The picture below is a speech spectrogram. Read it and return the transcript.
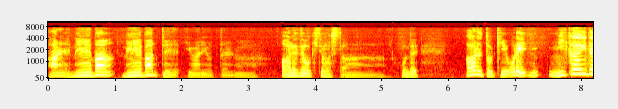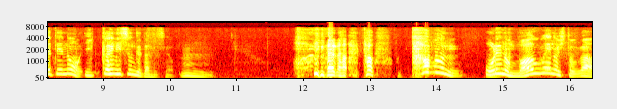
あれ名盤名盤って言われよったよなあれで起きてました、あほんである時俺2階建ての1階に住んでたんですよ。ーうん。ならた多分俺の真上の人が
